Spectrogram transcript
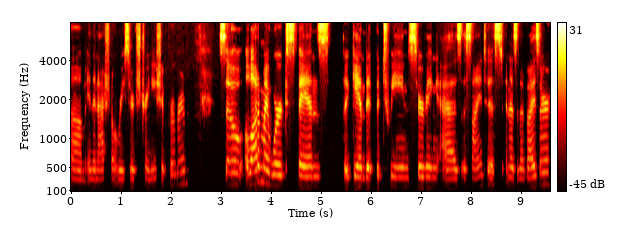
um, in the National Research Traineeship Program. So a lot of my work spans the gambit between serving as a scientist and as an advisor,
